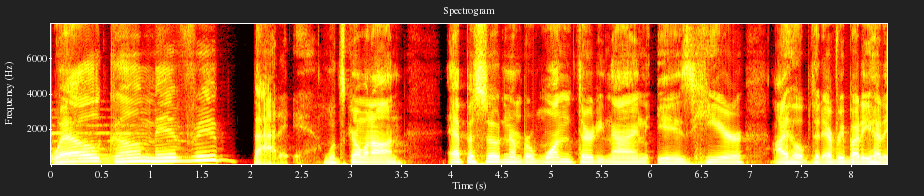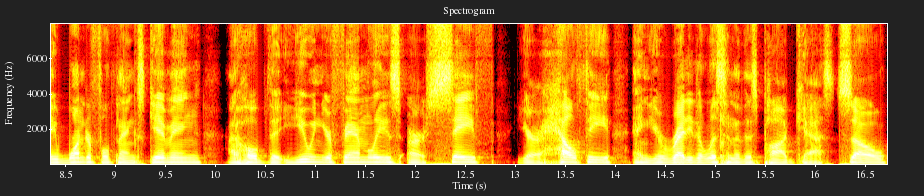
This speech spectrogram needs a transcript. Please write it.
Welcome, everybody. What's going on? Episode number 139 is here. I hope that everybody had a wonderful Thanksgiving. I hope that you and your families are safe, you're healthy, and you're ready to listen to this podcast. So,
